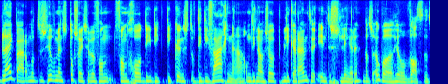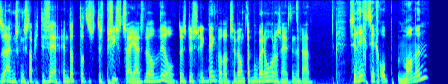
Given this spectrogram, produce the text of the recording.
Blijkbaar, omdat dus heel veel mensen toch zoiets hebben van... van goh, die, die, die kunst of die, die vagina... om die nou zo het publieke ruimte in te slingeren... dat is ook wel heel wat. Dat is eigenlijk misschien een stapje te ver. En dat, dat is dus precies wat zij juist wel wil. Dus, dus ik denk wel dat ze wel een taboe bij de horens heeft, inderdaad. Ze richt zich op mannen.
